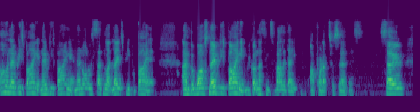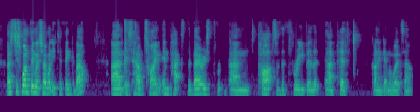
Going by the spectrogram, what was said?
oh, nobody's buying it, nobody's buying it, and then all of a sudden, like loads of people buy it. Um, but whilst nobody's buying it, we've got nothing to validate our product or service. So that's just one thing which I want you to think about. Um, is how time impacts the various th um, parts of the three bill uh, can't even get my words out.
